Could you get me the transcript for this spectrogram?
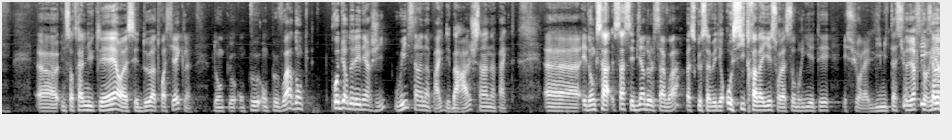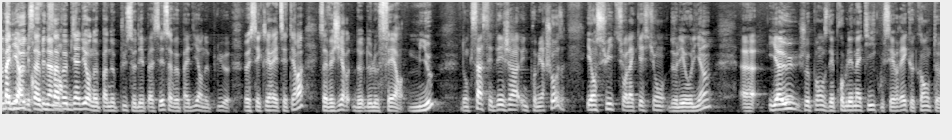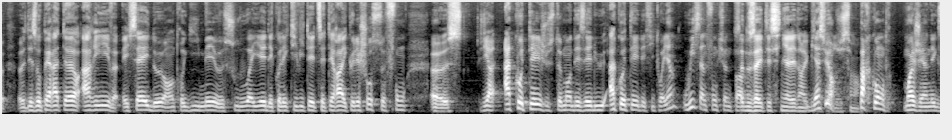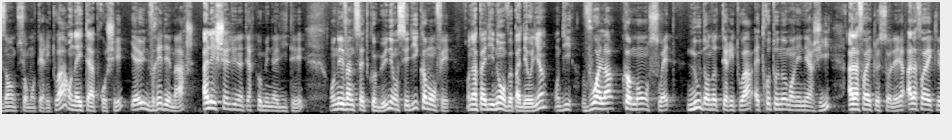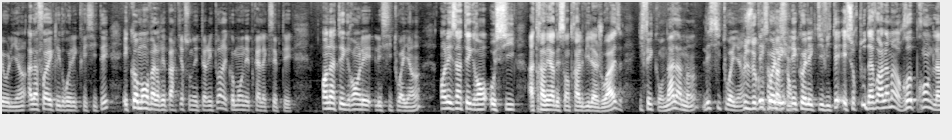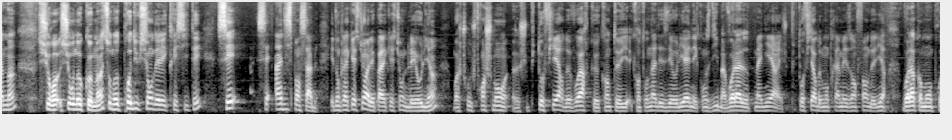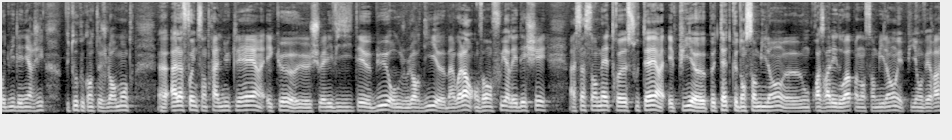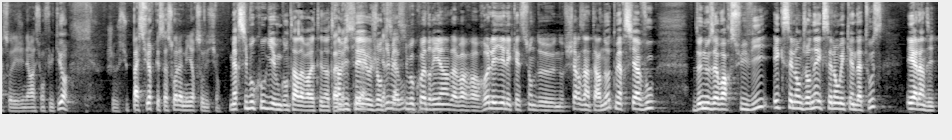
une centrale nucléaire, c'est deux à trois siècles. Donc on peut, on peut voir. Donc produire de l'énergie, oui, ça a un impact. Des barrages, ça a un impact. Euh, et donc ça, ça c'est bien de le savoir, parce que ça veut dire aussi travailler sur la sobriété et sur la limitation. ça veut pas dire, mais ça, veut bien dire ne pas ne plus se déplacer, ça veut pas dire ne plus euh, s'éclairer, etc. Ça veut dire de, le faire mieux. Donc ça, c'est déjà une première chose. Et ensuite, sur la question de l'éolien, euh, il y a eu, je pense, des problématiques où c'est vrai que quand des opérateurs arrivent, essayent de, entre guillemets, soudoyer des collectivités, etc., et que les choses se font je dirais, à côté justement des élus, à côté des citoyens, oui, ça ne fonctionne pas. Ça nous a été signalé dans les Bien sûr. Justement. Par contre, moi j'ai un exemple sur mon territoire, on a été approché, il y a eu une vraie démarche à l'échelle d'une intercommunalité. On est 27 communes et on s'est dit comment on fait? On n'a pas dit non, on ne veut pas d'éolien, on dit voilà comment on souhaite nous, dans notre territoire, être autonome en énergie, à la fois avec le solaire, à la fois avec l'éolien, à la fois avec l'hydroélectricité, et comment on va le répartir sur notre territoire et comment on est prêt à l'accepter. En intégrant les, citoyens, en les intégrant aussi à travers des centrales villageoises, qui fait qu'on a la main, les citoyens, les, collectivités, et surtout d'avoir la main, reprendre la main sur, sur nos communs, sur notre production d'électricité, c'est c'est indispensable. Et donc la question, elle n'est pas la question de l'éolien. Moi, je trouve franchement, euh, je suis plutôt fier de voir que quand, euh, quand on a des éoliennes et qu'on se dit, ben voilà l'autre manière, et je suis plutôt fier de montrer à mes enfants, de dire, voilà comment on produit de l'énergie, plutôt que quand je leur montre euh, à la fois une centrale nucléaire et que je suis allé visiter Bure, où je leur dis, ben voilà, on va enfouir les déchets à 500 mètres sous terre, et puis peut-être que dans 100 000 ans, on croisera les doigts pendant 100 000 ans, et puis on verra sur les générations futures je ne suis pas sûr que ça soit la meilleure solution. Merci beaucoup Guillaume Gontard d'avoir été notre bah, invité aujourd'hui. Merci, beaucoup Adrien d'avoir relayé les questions de nos chers internautes. Merci à vous de nous avoir suivis. Excellente journée, excellent week-end à tous et à lundi.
